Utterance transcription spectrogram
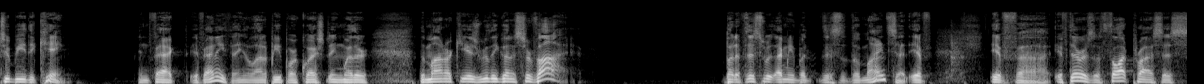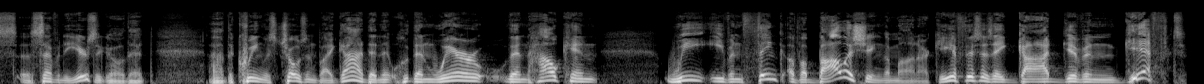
to be the king. In fact, if anything, a lot of people are questioning whether the monarchy is really going to survive. But if this was, I mean, but this is the mindset. If if uh, if there was a thought process uh, 70 years ago that uh, the queen was chosen by God, then then where then how can we even think of abolishing the monarchy if this is a God given gift.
